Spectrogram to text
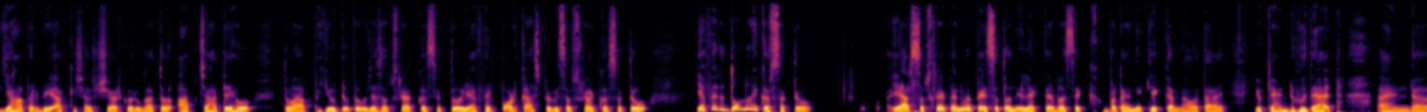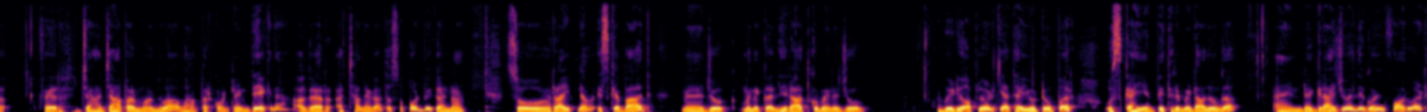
यहाँ पर भी आपके साथ शेयर करूँगा। तो आप चाहते हो तो आप यूट्यूब पे मुझे सब्सक्राइब कर सकते हो या फिर पॉडकास्ट पे भी सब्सक्राइब कर सकते हो या फिर दोनों ही कर सकते हो। यार सब्सक्राइब करने में पैसे तो नहीं लगते, बस एक बटन ही क्लिक करना होता है। You can do that and फिर जहाँ जहाँ पर मन हुआ, वहाँ पर कंटेंट देखना। अगर अच्छा लगा तो सपोर्ट भी करना। सो राइट नाउ इसके बाद मैं जो, मैंने कल ही रात को मैंने जो वीडियो अपलोड किया था यूट्यूब पर, उसका ही एम में डालूँगा। एंड ग्रेजुअली गोइंग फॉरवर्ड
